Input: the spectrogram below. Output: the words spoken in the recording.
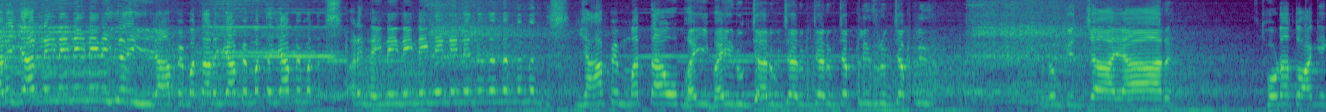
अरे यार नहीं नहीं नहीं नहीं नहीं यहाँ पे बता रहे यहाँ पे मत यहाँ पे मत अरे नहीं नहीं नहीं नहीं नहीं नहीं नहीं नहीं नहीं यहाँ पे मत आओ भाई भाई रुक जा रुक जा रुक जा रुक जा प्लीज़ रुक जा प्लीज़ रुक जा यार। थोड़ा तो आगे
